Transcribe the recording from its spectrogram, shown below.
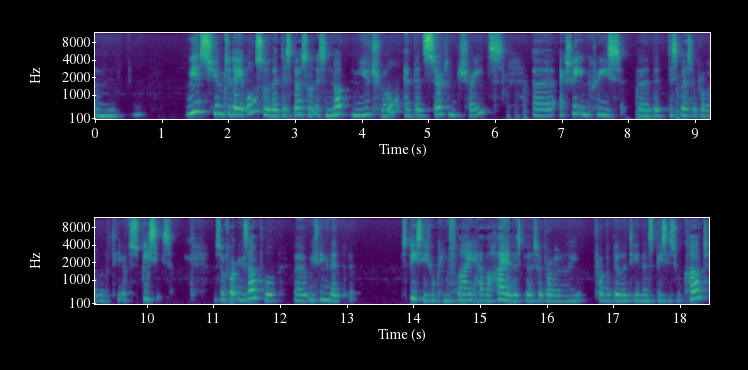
Um, we assume today also that dispersal is not neutral and that certain traits uh, actually increase uh, the dispersal probability of species. So for example, uh, we think that species who can fly have a higher dispersal probability, probability than species who can't.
